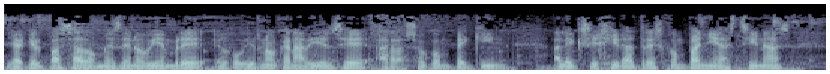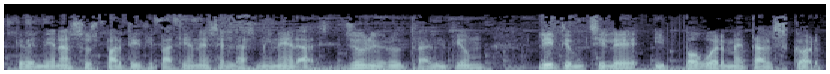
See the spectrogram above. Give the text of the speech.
ya que el pasado mes de noviembre el gobierno canadiense arrasó con Pekín al exigir a tres compañías chinas que vendieran sus participaciones en las mineras Junior Ultralithium, Lithium Chile y Power Metals Corp.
